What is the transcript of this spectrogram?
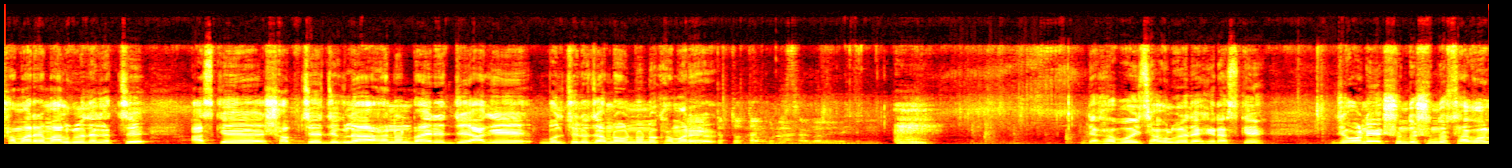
খামারের মালগুলো দেখাচ্ছে আজকে সবচেয়ে যেগুলো হানান ভাইয়ের যে আগে বলছিল যে আমরা অন্য অন্য খামারে দেখাবো এই ছাগলগুলো দেখেন আজকে। যে অনেক সুন্দর সুন্দর ছাগল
